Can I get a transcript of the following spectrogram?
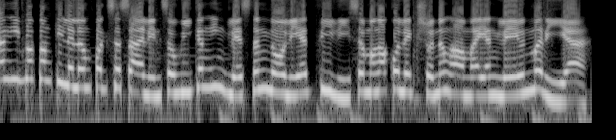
Ang iba pang kilalang pagsasalin sa wikang Ingles ng Noli at Philly sa mga koleksyon ng AM ay ang Leon Maria.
